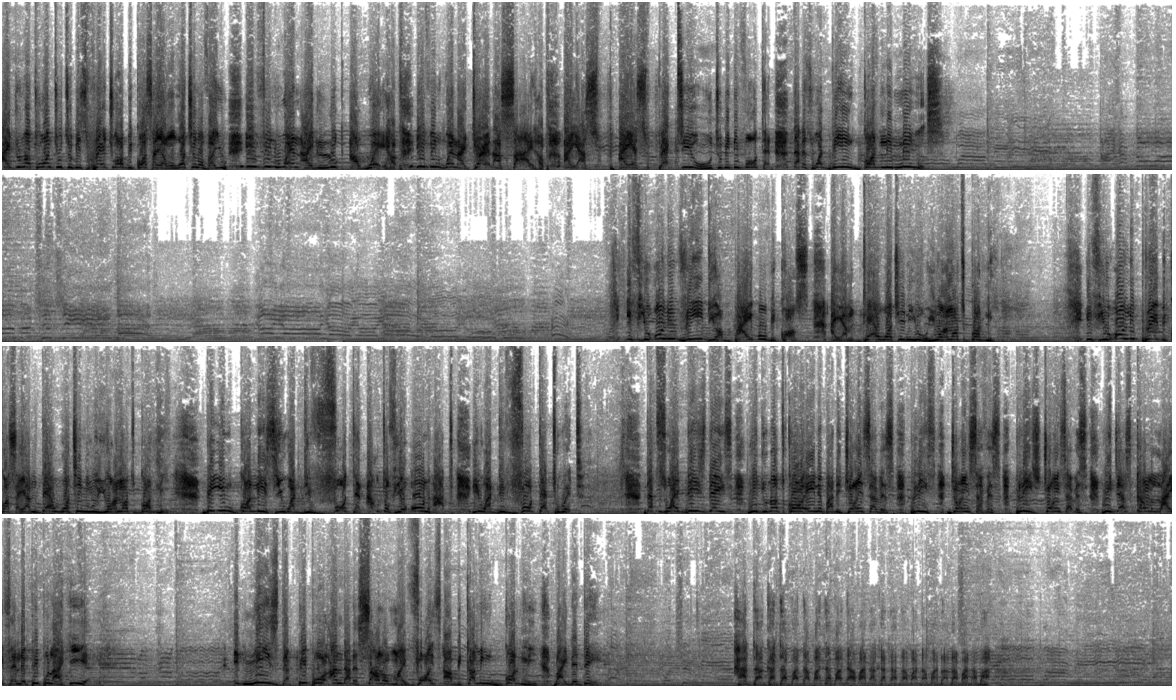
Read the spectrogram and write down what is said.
I do not want you to be spiritual because I am watching over you. Even when I look away, even when I turn aside, I, as- I expect you to be devoted. That is what being godly means. If you only read your Bible because I am there watching you, you are not godly. If you only pray because I am there watching you, you are not godly. Being godly is you are devoted out of your own heart, you are devoted to it. That is why these days we do not call anybody join service. Please join service. Please join service. We just come live and the people are here. It means the people under the sound of my voice are becoming godly by the day.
